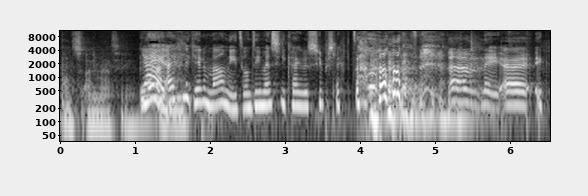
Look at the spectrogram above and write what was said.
Japanse animatie. Ja. Nee, eigenlijk helemaal niet. Want die mensen die krijgen dus super slecht betaald. Ehm, nee, eh, ik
